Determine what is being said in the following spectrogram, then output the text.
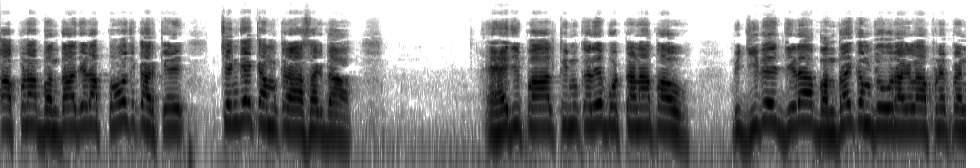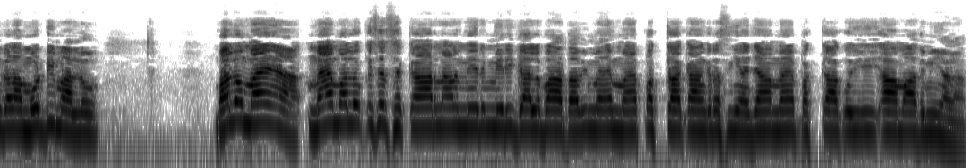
ਆਪਣਾ ਬੰਦਾ ਜਿਹੜਾ ਪਹੁੰਚ ਕਰਕੇ ਚੰਗੇ ਕੰਮ ਕਰਾ ਸਕਦਾ। ਇਹੋ ਜੀ ਪਾਰਟੀ ਨੂੰ ਕਦੇ ਵੋਟਾਂ ਨਾ ਪਾਓ, ਵੀ ਜਿਹਦੇ ਜਿਹੜਾ ਬੰਦਾ ਹੀ ਕਮਜ਼ੋਰ ਅਗਲਾ ਆਪਣੇ ਪਿੰਡ ਵਾਲਾ ਮੋਢੀ ਮੰਨ ਲਓ ਮੰਨ ਲਓ ਮੈਂ ਆ, ਮੈਂ ਮੰਨ ਲਓ ਕਿਸੇ ਸਰਕਾਰ ਨਾਲ ਮੇਰੀ ਮੇਰੀ ਗੱਲਬਾਤ ਆ ਵੀ ਮੈਂ ਮੈਂ ਪੱਕਾ ਕਾਂਗਰਸੀ ਆ ਜਾਂ ਮੈਂ ਪੱਕਾ ਕੋਈ ਆਮ ਆਦਮੀ ਵਾਲਾ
